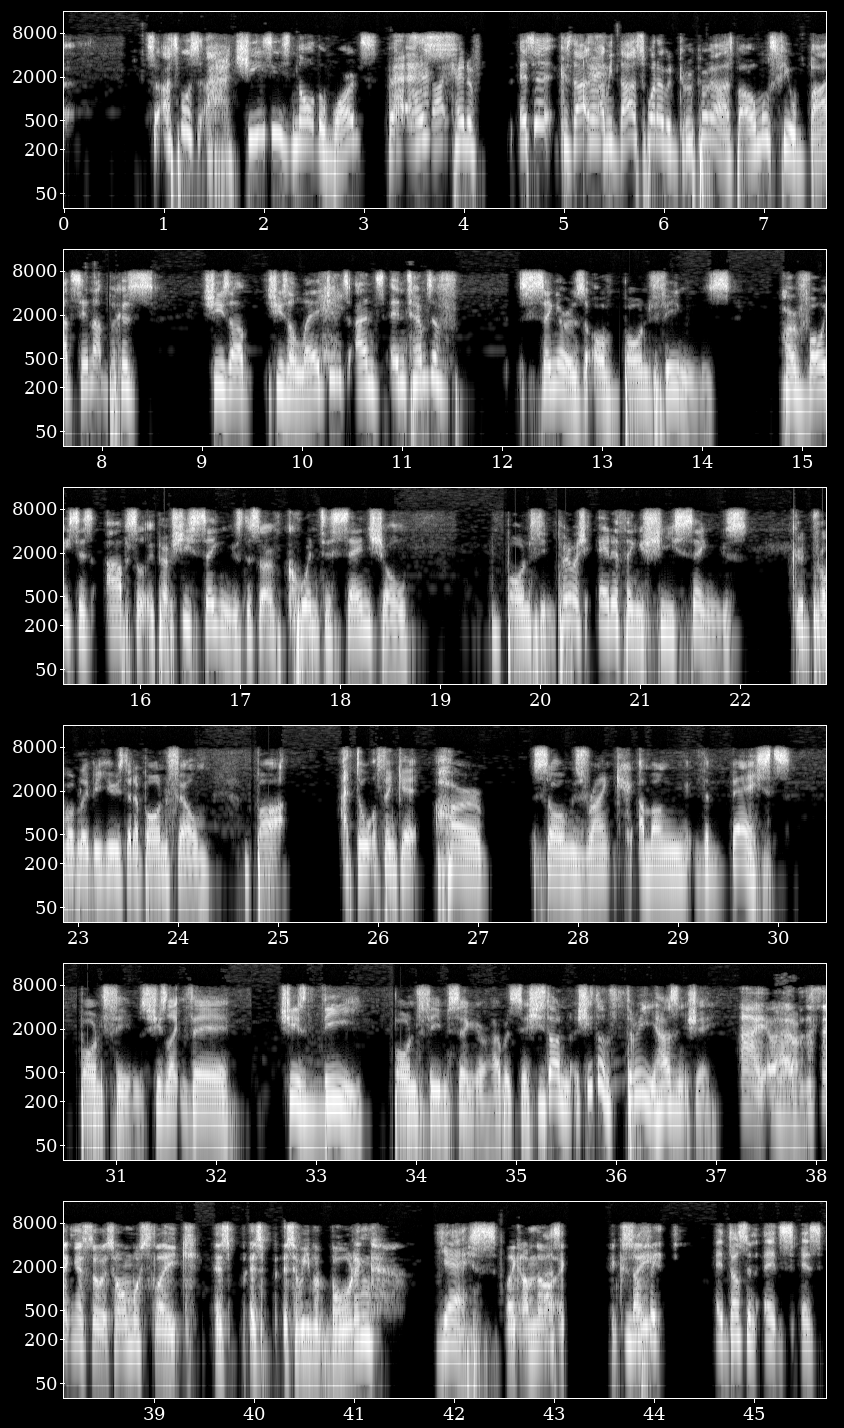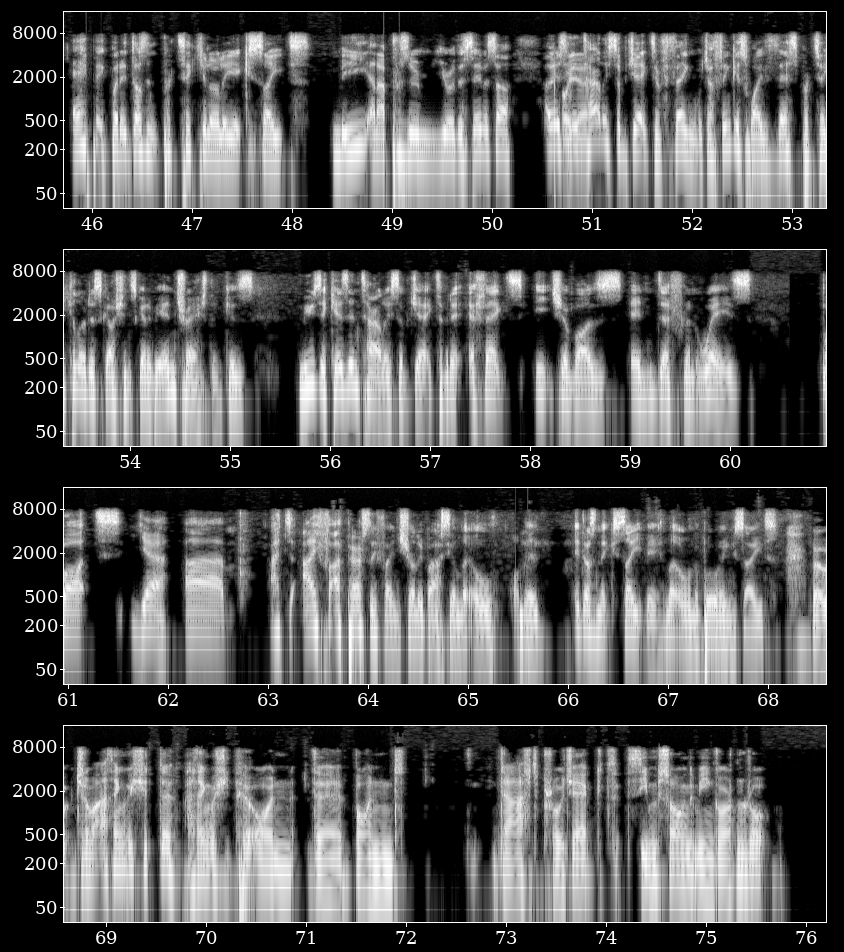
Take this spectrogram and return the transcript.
I suppose uh, cheesy's not the words, but It is. that kind of is it because that. I mean that's what I would group her as, but I almost feel bad saying that because she's a she's a legend, and in terms of singers of Bond themes, her voice is absolutely perfect. She sings the sort of quintessential Bond theme. Pretty much anything she sings could probably be used in a Bond film, but I don't think it her songs rank among the best Bond themes. She's like the she's the Bond theme singer, I would say. She's done she's done three, hasn't she? Aye, Yeah. uh, the thing is though, it's almost like it's it's it's a wee bit boring. Yes, Like I'm not That's excited. nothing. It doesn't. It's it's epic, but it doesn't particularly excite me, and I presume you're the same. It's a. I mean, it's Oh, an yeah. entirely subjective thing, which I think is why this particular discussion is going to be interesting because music is entirely subjective and it affects each of us in different ways. But yeah, um, I, I, f- I personally find Shirley Bassey a little on the. It doesn't excite me, a little on the boring side. Well, do you know what I think we should do? I think we should put on the Bond Daft Project theme song that me and Gordon wrote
